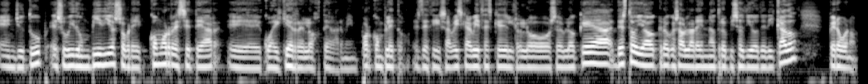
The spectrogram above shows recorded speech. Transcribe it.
en YouTube he subido un vídeo sobre cómo resetear eh, cualquier reloj de Garmin por completo. Es decir, sabéis que a veces que el reloj se bloquea. De esto ya creo que os hablaré en otro episodio dedicado. Pero bueno,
